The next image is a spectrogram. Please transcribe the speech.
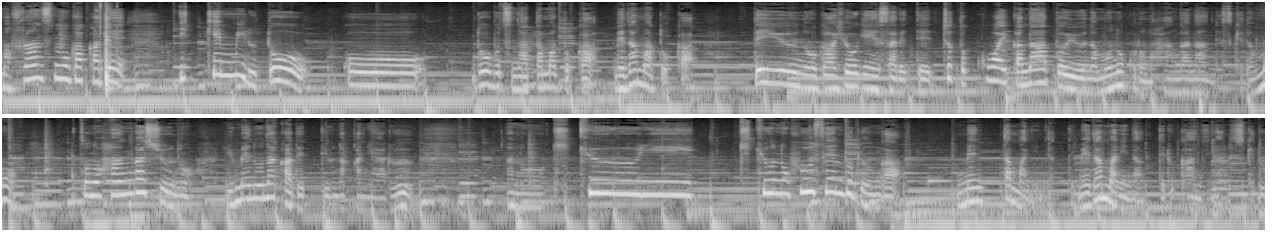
まあ、フランスの画家で一見見るとこう動物の頭とか目玉とかっていうのが表現されてちょっと怖いかなというようなモノクロの版画なんですけどもその版画集の「夢の中で」っていう中にあるあの気球に気球の風船部分が目玉になって目玉になってる感じなんですけど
